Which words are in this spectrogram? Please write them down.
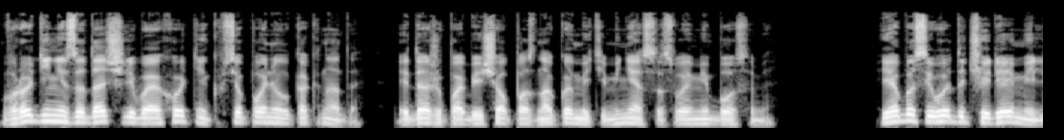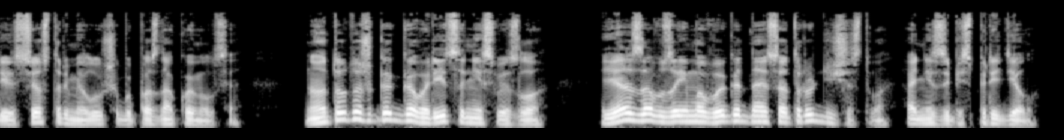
Вроде незадачливый охотник все понял как надо и даже пообещал познакомить меня со своими боссами. Я бы с его дочерями или с сестрами лучше бы познакомился. Но тут уж, как говорится, не свезло. Я за взаимовыгодное сотрудничество, а не за беспредел.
